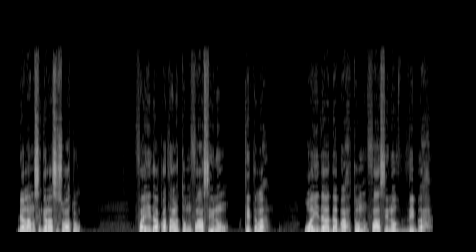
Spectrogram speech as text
dalam segala sesuatu. Fa idza qataltum fasinu kitlah wa idza dabahtum fasinu dzibah.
